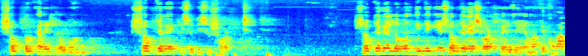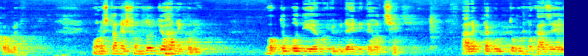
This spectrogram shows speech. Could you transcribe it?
সব তরকারির লবণ, সব জায়গায় কিছু কিছু শর্ট। সব জায়গায় লবণ দিতে গিয়ে সব জায়গায় শর্ট হয়ে যায়। আমাকে ক্ষমা করবেন। অনুষ্ঠানের সৌন্দর্য হানি করে বক্তব্য দিয়ে আমাকে বিদায় নিতে হচ্ছে। আর একটা গুরুত্বপূর্ণ কাজে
